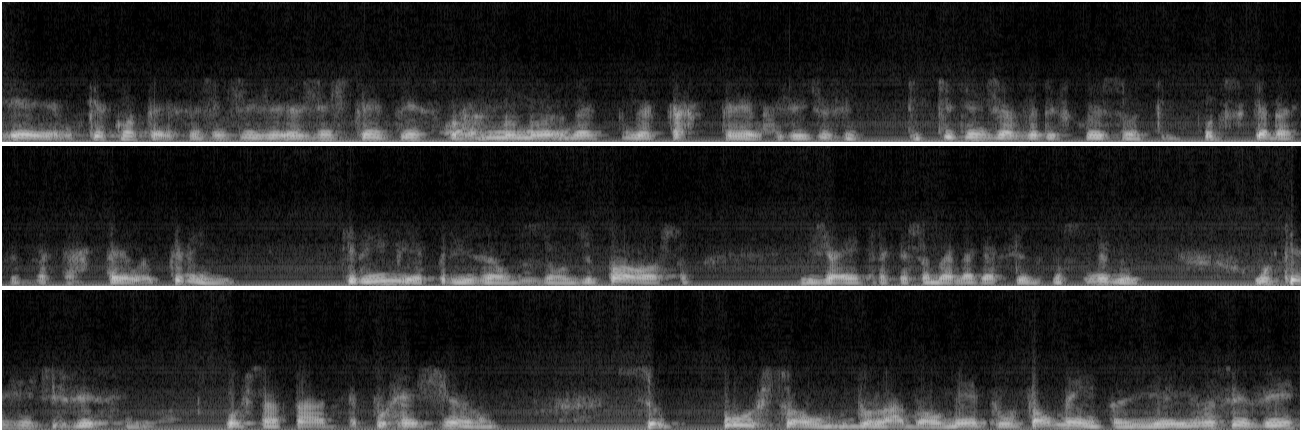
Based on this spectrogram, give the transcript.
É, o que acontece? A gente, a gente tem, tem esse no, no, no cartel, a gente assim, o que, a gente já verificou isso aqui? Quando se quer da cartel, é crime. Crime é prisão dos donos de posto, e já entra a questão da delegacia do consumidor. O que a gente vê sim, constatado é por região. Se o custo do lado aumenta, o outro aumenta. E aí você vê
